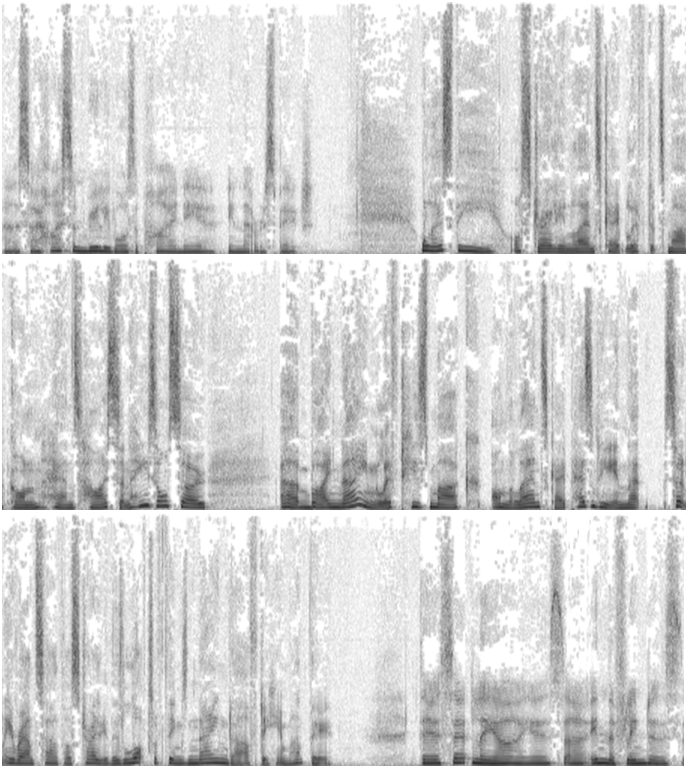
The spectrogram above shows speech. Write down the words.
Uh, so Heysen really was a pioneer in that respect. Well, as the Australian landscape left its mark on Hans Heysen, he's also, uh, by name, left his mark on the landscape, hasn't he? In that, certainly around South Australia, there's lots of things named after him, aren't there? There certainly are, yes. Uh, in the Flinders,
